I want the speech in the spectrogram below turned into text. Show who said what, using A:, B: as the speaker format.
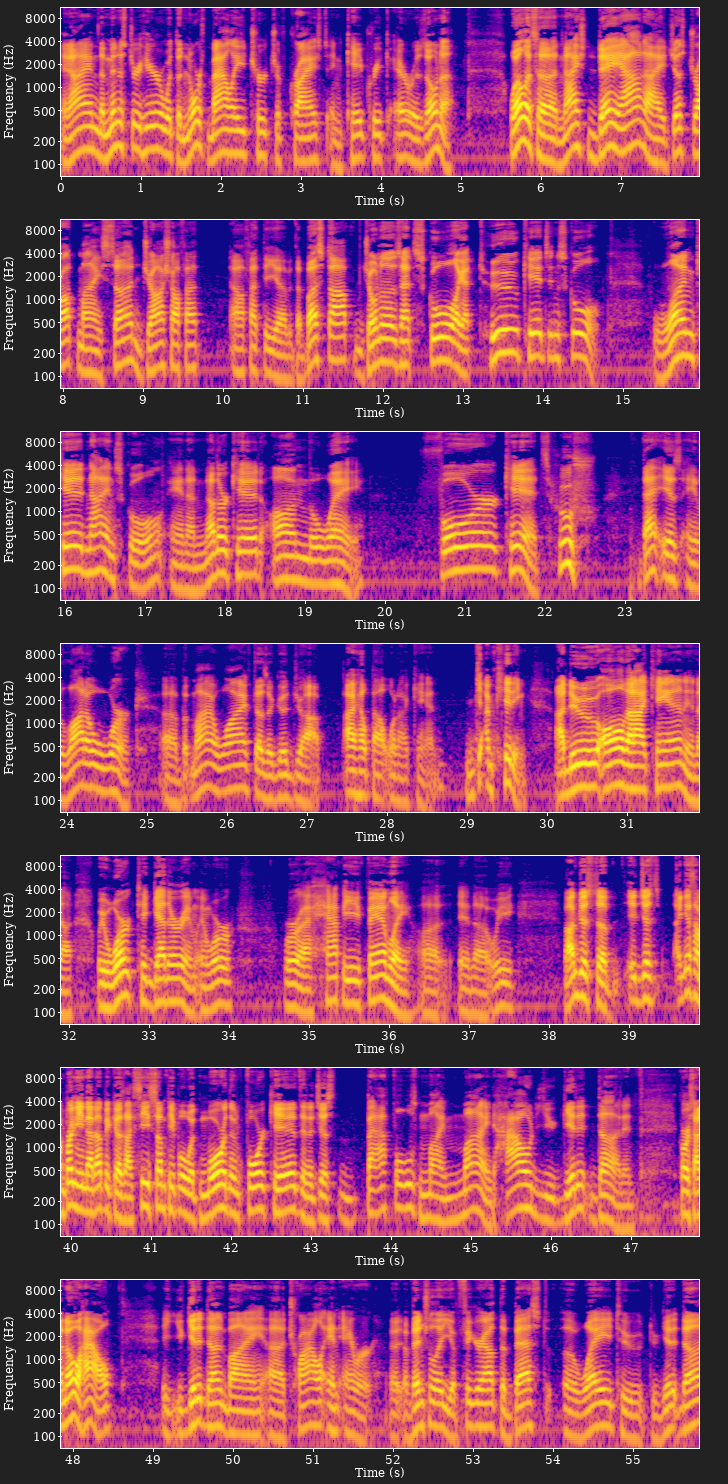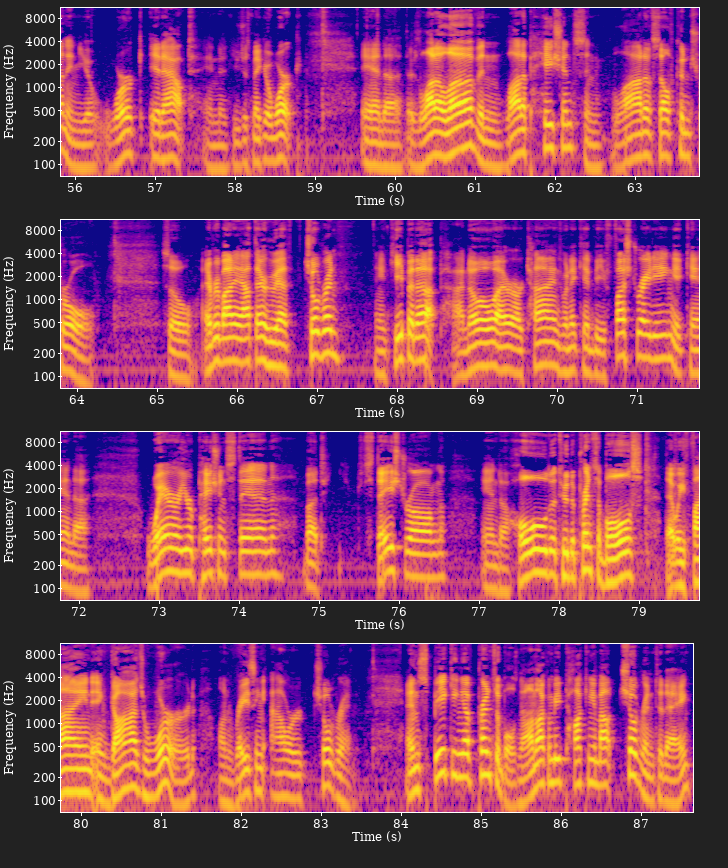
A: and I am the minister here with the North Valley Church of Christ in Cave Creek, Arizona. Well, it's a nice day out. I just dropped my son Josh off at off at the uh, the bus stop. Jonah's at school. I got two kids in school. One kid not in school and another kid on the way. Four kids. Whew. That is a lot of work. Uh, but my wife does a good job. I help out when I can. I'm kidding. I do all that I can, and uh, we work together, and, and, we're we're a happy family. Uh, and uh, we, I'm just uh, it just I guess I'm bringing that up because I see some people with more than four kids, and it just baffles my mind. How do you get it done? And of course, I know how. You get it done by uh, trial and error. Uh, eventually, you figure out the best way to to get it done, and you work it out, and you just make it work. And uh, there's a lot of love and a lot of patience and a lot of self control. So, everybody out there who have children, and keep it up. I know there are times when it can be frustrating, it can uh, wear your patience thin, but stay strong and uh, hold to the principles that we find in God's Word on raising our children. And speaking of principles, now I'm not going to be talking about children today,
